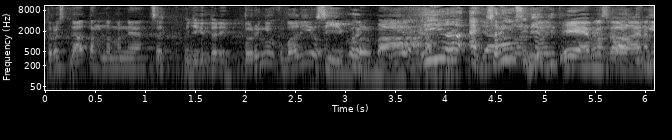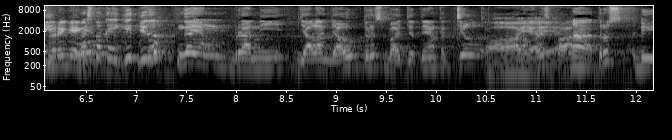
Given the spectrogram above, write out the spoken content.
Terus datang temennya, set, Ngajakin touring. touring yuk ke Bali yuk. Simple banget. Iya, eh Jalan serius itu. dia gitu. Iya, emang kalau anak gitu. touring kayak Vespa gitu. kayak gitu. Enggak yang berani jalan jauh terus budgetnya kecil. Oh, iya, iya. Nah, terus di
